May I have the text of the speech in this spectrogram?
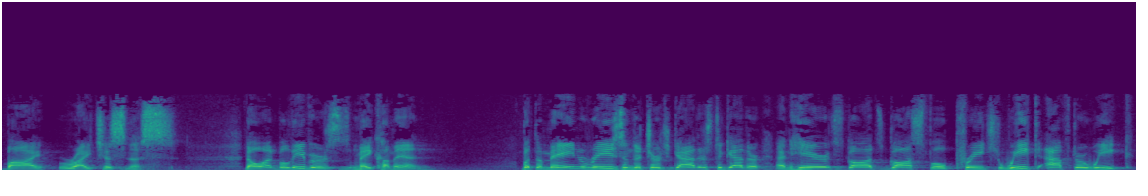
by righteousness. Now, unbelievers may come in, but the main reason the church gathers together and hears God's gospel preached week after week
